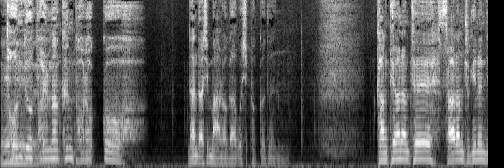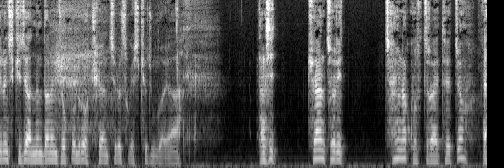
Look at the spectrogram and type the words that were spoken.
에이, 돈도 벌 만큼 벌었고 난 다시 만화가 하고 싶었거든. 강태환한테 사람 죽이는 일은 시키지 않는다는 조건으로 최한치를 소개시켜 준 거야. 당시 최한철이 차이나 고스트라이트였죠?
